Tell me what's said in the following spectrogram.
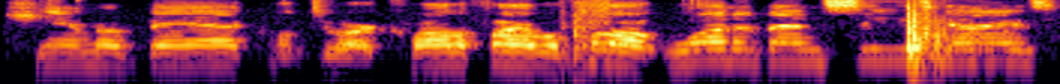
camera back. We'll do our qualifier. We'll pull out one of NC's, guys.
